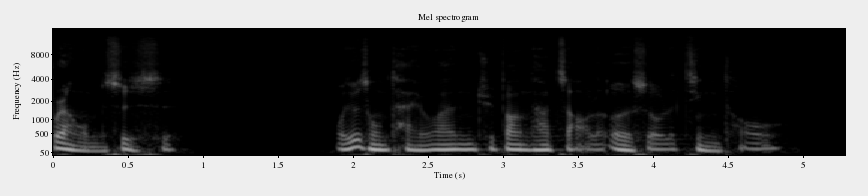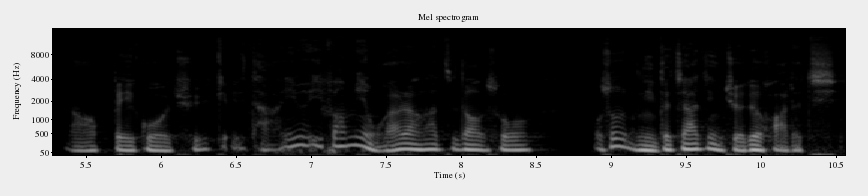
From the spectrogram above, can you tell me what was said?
不然我们试试。”我就从台湾去帮他找了二手的镜头。然后背过去给他，因为一方面我要让他知道说，我说你的家境绝对花得起，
